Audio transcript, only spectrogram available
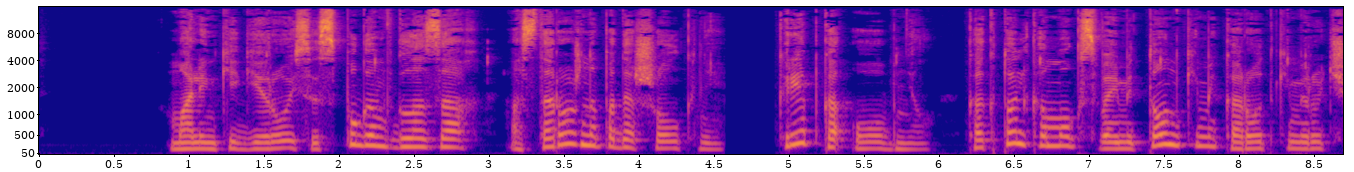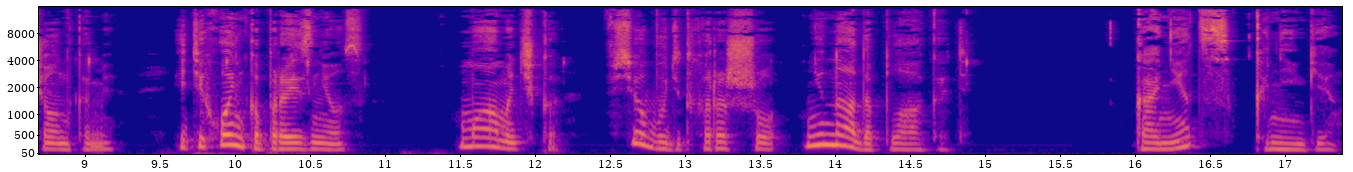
Маленький герой с испугом в глазах осторожно подошел к ней, крепко обнял, как только мог своими тонкими короткими ручонками, и тихонько произнес «Мамочка, все будет хорошо, не надо плакать». Конец книги.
